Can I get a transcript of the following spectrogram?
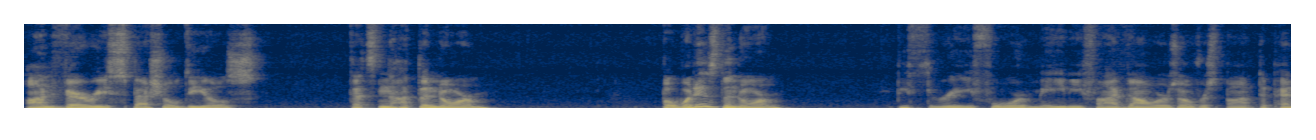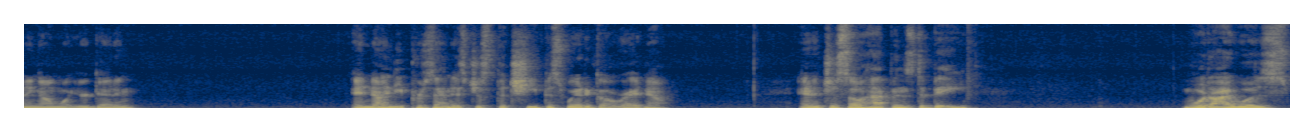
on very special deals. That's not the norm. But what is the norm? Maybe three, four, maybe five dollars over spot, depending on what you're getting. And 90% is just the cheapest way to go right now. And it just so happens to be what I was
